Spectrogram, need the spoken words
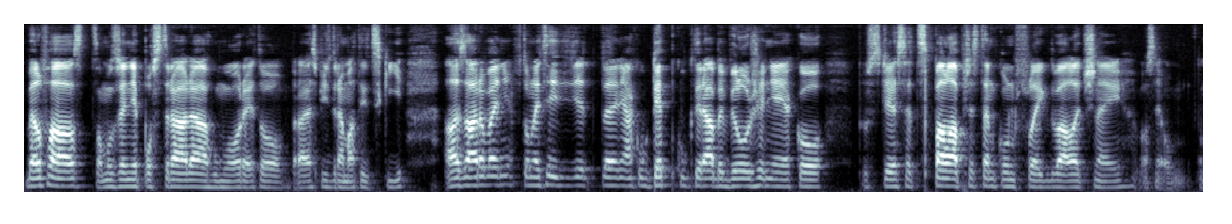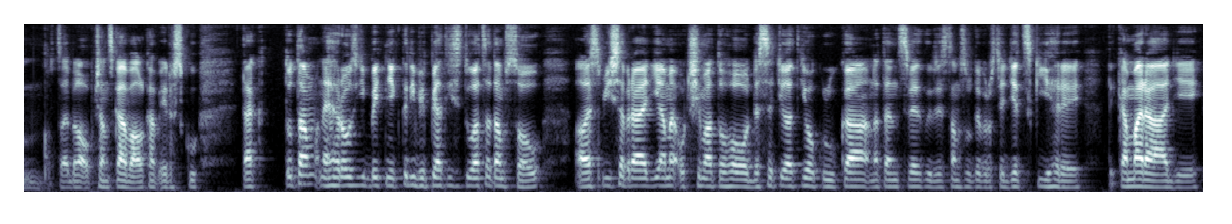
Belfast samozřejmě postrádá humor, je to právě spíš dramatický, ale zároveň v tom necítíte nějakou depku, která by vyloženě jako prostě se spala přes ten konflikt válečný, vlastně tam byla občanská válka v Irsku, tak to tam nehrozí, byť některé vypjatý situace tam jsou, ale spíš se právě díváme očima toho desetiletého kluka na ten svět, kde tam jsou ty prostě dětské hry, ty kamarádi,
